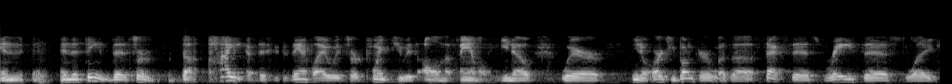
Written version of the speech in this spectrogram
And and the thing, the sort of the height of this example, I always sort of point to is All in the Family. You know, where you know, Archie Bunker was a sexist, racist, like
